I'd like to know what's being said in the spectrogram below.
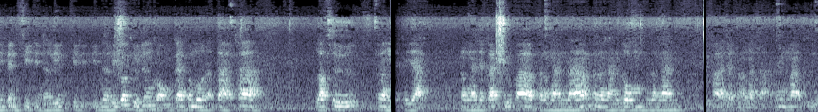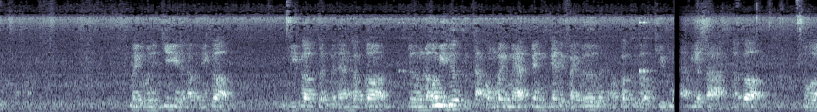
นี้เป็นฟีดอินทริฟฟีดอินทริฟก็คือเรื่องของการคำนวณอัตราค่า รับซื้อพลังงานขยะพลังงานจากก๊าซชีวภาพพลังงานน้ำพลังงานลม พลังงานไฟฟ้าจากพลังงานสะอาดให้มันมากขึ้นไบโอเนจีนะครับอันนี้ก็เมื่อกี้ก็เกิดไปแล้วนะครับ ก็เดิมเราก็มีเรื่องศึกษาของไบโอแมสเป็นแกติไฟเออร์นะครับก็คือเราคิดนักวิทยาศาสตร์ แล้วก็ตัว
